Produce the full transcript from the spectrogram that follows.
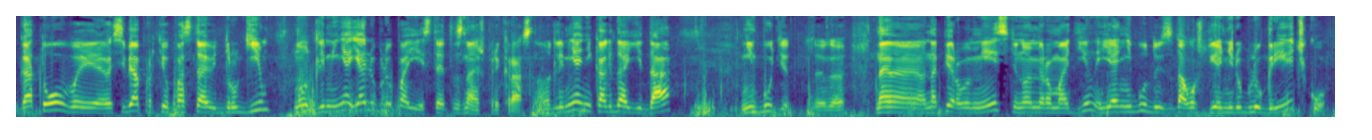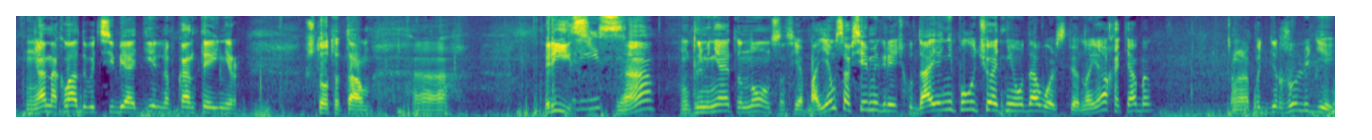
готовы себя противопоставить другим. Ну, для меня, я люблю поесть, ты это знаешь прекрасно, но для меня никогда еда не будет э, на, на первом месте номером один. И я не буду из-за того, что я не люблю гречку, а накладывать себе отдельно в контейнер что-то там э, рис. рис. Да? Ну, для меня это нонсенс. Я поем со всеми гречку. Да, я не получу от нее удовольствия, но я хотя бы э, поддержу людей.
